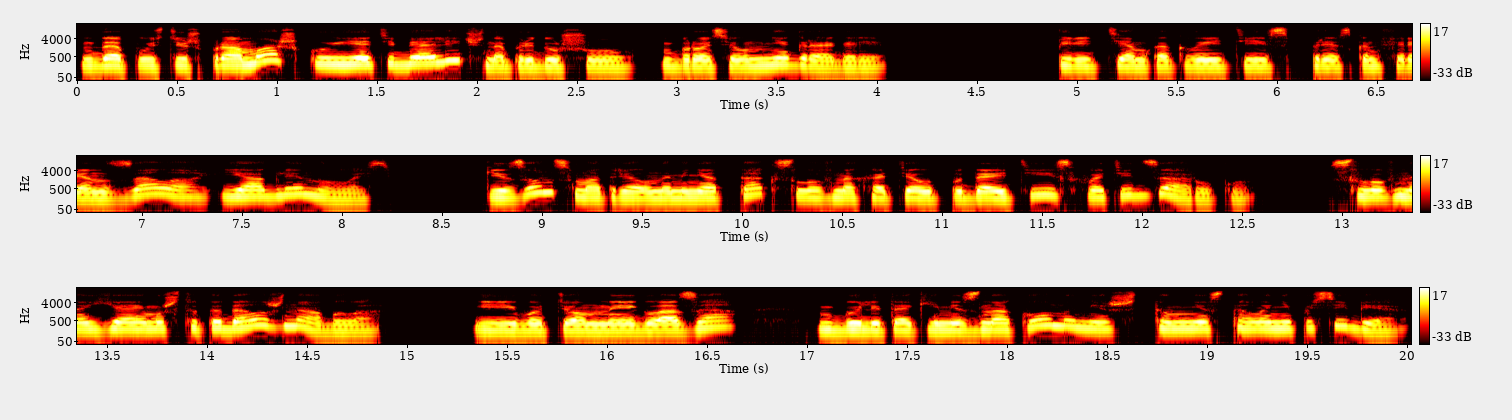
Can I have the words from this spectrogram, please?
Допустишь промашку, и я тебя лично придушу», — бросил мне Грегори. Перед тем, как выйти из пресс-конференц-зала, я оглянулась. Кизон смотрел на меня так, словно хотел подойти и схватить за руку. Словно я ему что-то должна была. И его темные глаза были такими знакомыми, что мне стало не по себе.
